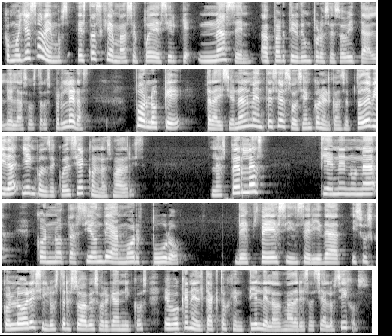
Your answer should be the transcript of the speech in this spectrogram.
Como ya sabemos, estas gemas se puede decir que nacen a partir de un proceso vital de las ostras perleras, por lo que tradicionalmente se asocian con el concepto de vida y en consecuencia con las madres. Las perlas tienen una connotación de amor puro, de fe, sinceridad, y sus colores y lustres suaves orgánicos evocan el tacto gentil de las madres hacia los hijos.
